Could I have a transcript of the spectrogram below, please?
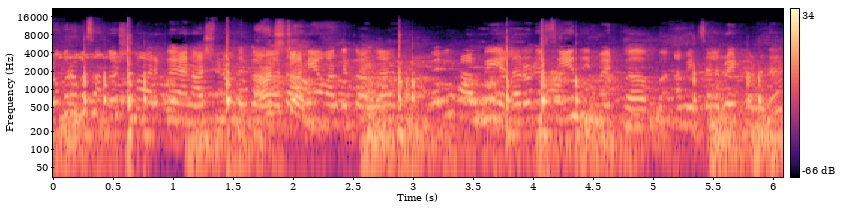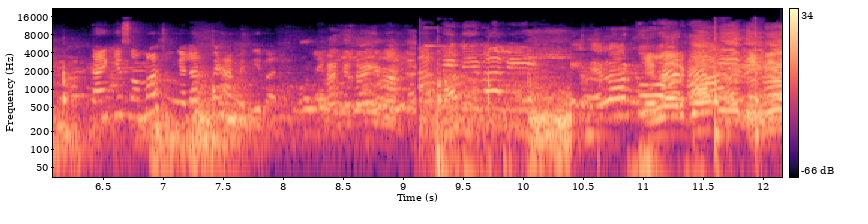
ரொம்ப ரொம்ப சந்தோஷமா இருக்கு. அண்ட் அஸ்வின் வந்திருக்காங்க தானியா வந்திருக்காங்க. வெரி ஹாப்பி எல்லாரோடையும் சேர்ந்து இன்வைட் ஐ மீன் செலிப்ரேட் பண்ணுது. தேங்க்யூ ஸோ மச் உங்க எல்லாருக்குமே ஹாப்பி தீபாவளி. எல்லாருக்கும் இனிய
